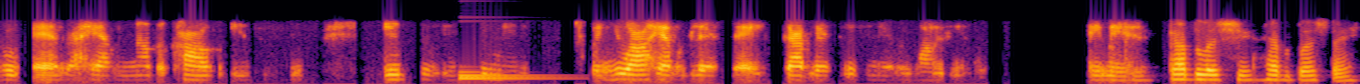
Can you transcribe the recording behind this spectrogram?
group, as I have another call for instance in two, in two minutes. But you all have a blessed day. God bless each and every one of you. Amen. God bless you. Have a blessed day.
